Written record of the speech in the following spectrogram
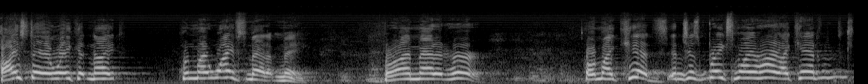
I stay awake at night when my wife's mad at me, or I'm mad at her, or my kids. It just breaks my heart. I can't,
